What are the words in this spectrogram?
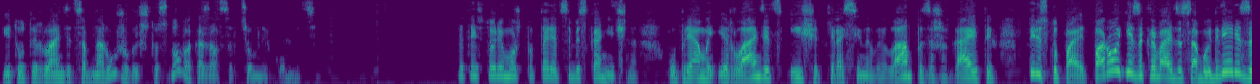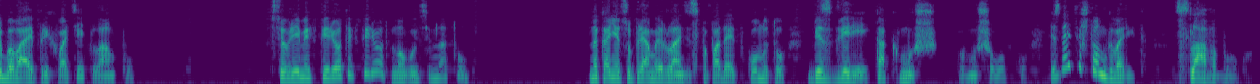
И тут ирландец обнаруживает, что снова оказался в темной комнате. Эта история может повторяться бесконечно. Упрямый ирландец ищет керосиновые лампы, зажигает их, переступает пороги, закрывает за собой двери, забывая прихватить лампу. Все время вперед и вперед в новую темноту. Наконец упрямый ирландец попадает в комнату без дверей, как мышь в мышеловку. И знаете, что он говорит? Слава Богу!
